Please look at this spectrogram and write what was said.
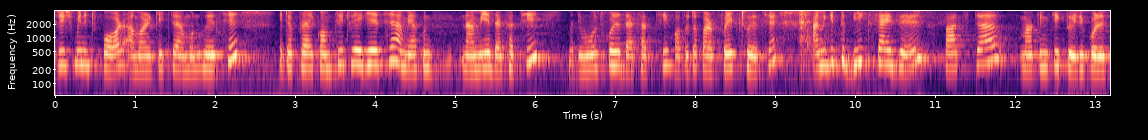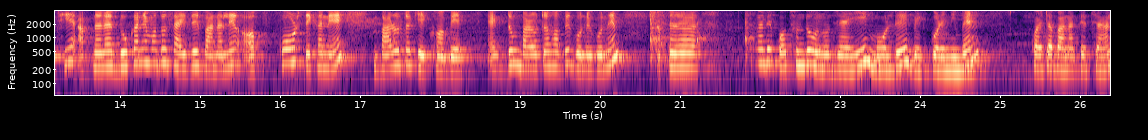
ত্রিশ মিনিট পর আমার কেকটা এমন হয়েছে। এটা প্রায় কমপ্লিট হয়ে গিয়েছে। আমি এখন নামিয়ে দেখাচ্ছি বা মোল্ড করে দেখাচ্ছি কতটা পারফেক্ট হয়েছে। আমি কিন্তু বিগ সাইজের পাঁচটা মাফিন কেক তৈরি করেছি। আপনারা দোকানের মতো সাইজের বানালে অফকোর্স এখানে বারোটা কেক হবে। একদম বারোটা হবে গনে গনে। আপনারা আপনাদের পছন্দ অনুযায়ী মোল্ডে বেক করে নেবেন। কয়টা বানাতে চান?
